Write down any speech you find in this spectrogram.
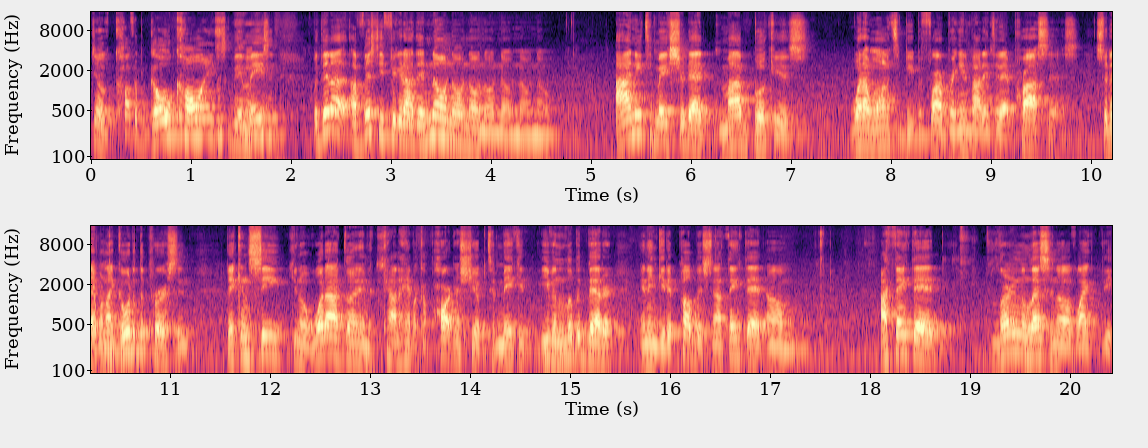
you know, caught up gold coins. It's gonna be amazing. But then I eventually figured out that no, no, no, no, no, no, no. I need to make sure that my book is what I want it to be before I bring anybody into that process. So that when I go to the person, they can see, you know, what I've done and kind of have like a partnership to make it even a little bit better and then get it published. And I think that um, I think that learning the lesson of like the,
